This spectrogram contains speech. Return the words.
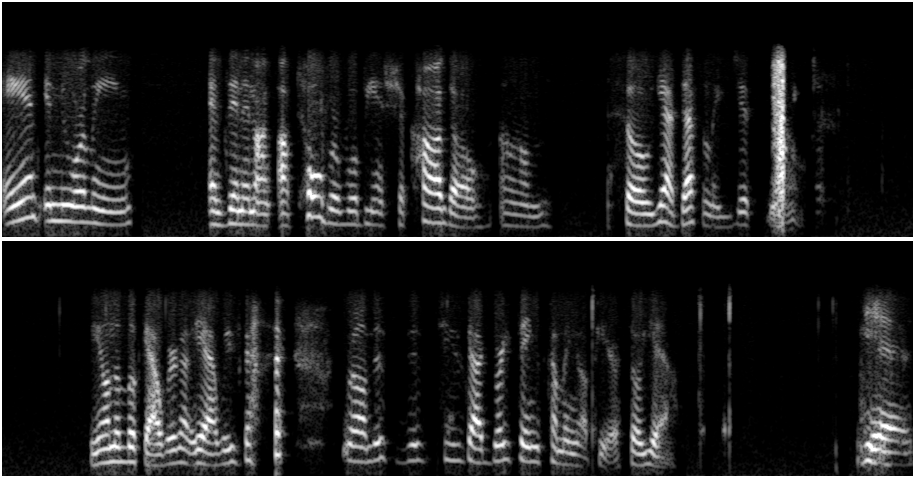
and in New Orleans, and then in October we'll be in Chicago. Um, so yeah, definitely, just you know, be on the lookout. We're gonna yeah, we've got well this this she's got great things coming up here. So yeah. Yes.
